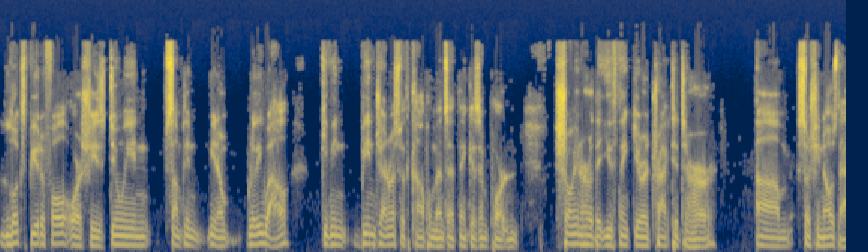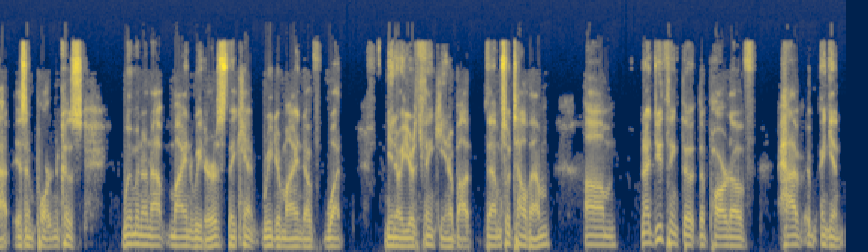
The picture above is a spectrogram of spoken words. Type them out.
looks beautiful or she's doing something you know really well. Giving being generous with compliments i think is important. Showing her that you think you're attracted to her um, so she knows that is important because women are not mind readers. They can't read your mind of what you know you're thinking about them. So tell them. Um, and I do think the the part of have again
